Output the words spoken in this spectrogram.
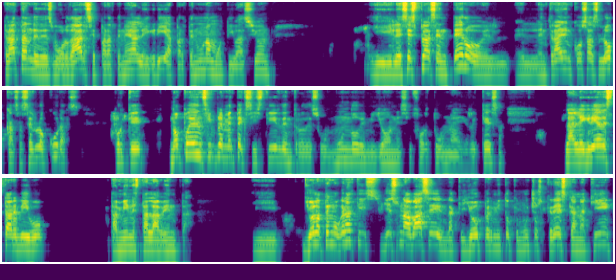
tratan de desbordarse para tener alegría, para tener una motivación. Y les es placentero el, el entrar en cosas locas, hacer locuras, porque no pueden simplemente existir dentro de su mundo de millones y fortuna y riqueza. La alegría de estar vivo también está a la venta. Y yo la tengo gratis y es una base en la que yo permito que muchos crezcan aquí,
